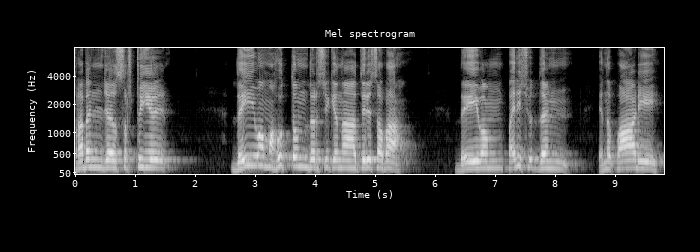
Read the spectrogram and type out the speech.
പ്രപഞ്ച സൃഷ്ടിയിൽ ദൈവമഹത്വം ദർശിക്കുന്ന തിരുസഭ ദൈവം പരിശുദ്ധൻ എന്ന് പാടി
